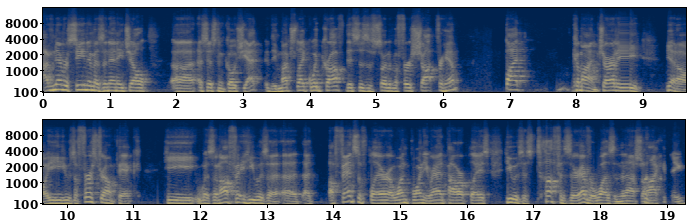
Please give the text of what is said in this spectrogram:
I've never seen him as an NHL uh, assistant coach yet. Much like Woodcroft, this is a sort of a first shot for him. But come on, Charlie, you know, he, he was a first round pick. He was an off. He was a, a, a, offensive player at one point. He ran power plays. He was as tough as there ever was in the National Hockey League.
